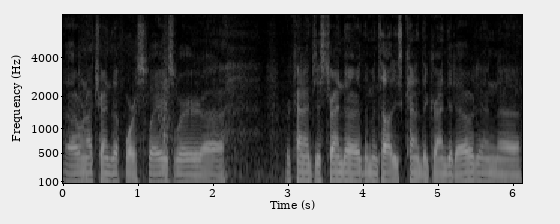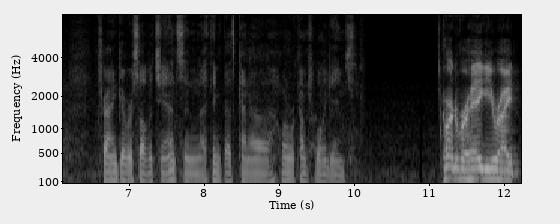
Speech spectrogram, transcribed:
uh, we're not trying to force ways. We're uh, we're kind of just trying to. The mentality is kind of to grind it out and uh, try and give ourselves a chance. And I think that's kind of when we're comfortable in games. Carter Verhaeghe right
